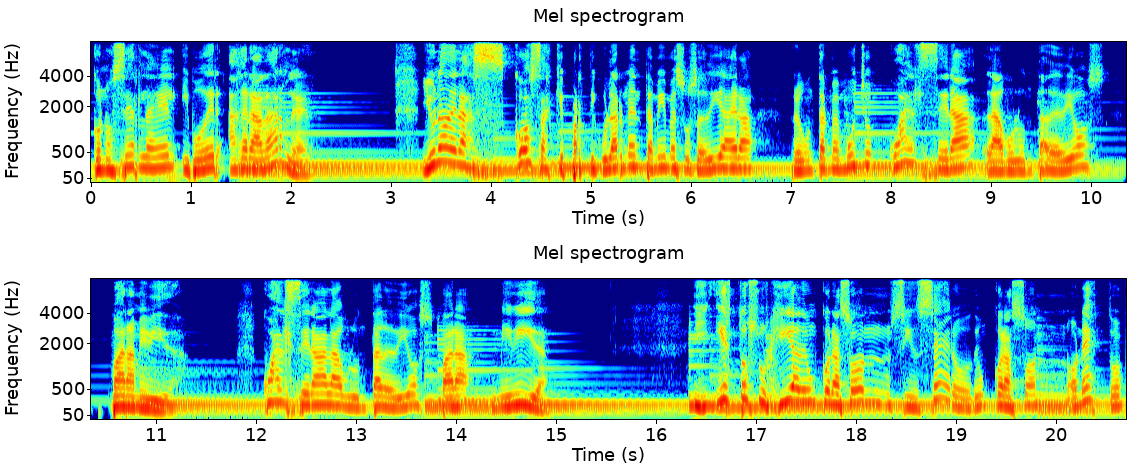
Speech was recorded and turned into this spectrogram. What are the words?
conocerle a Él y poder agradarle a Él. Y una de las cosas que particularmente a mí me sucedía era preguntarme mucho, ¿cuál será la voluntad de Dios para mi vida? ¿Cuál será la voluntad de Dios para mi vida? Y, esto surgía de un corazón sincero, de un corazón honesto,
